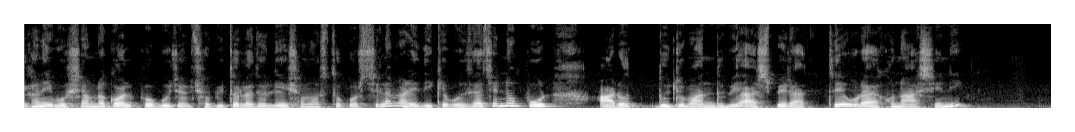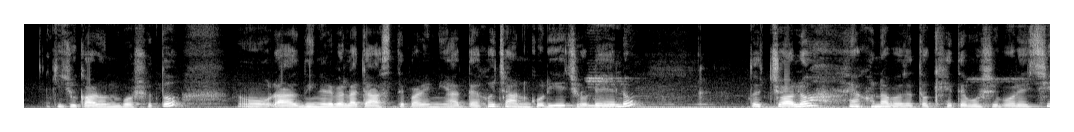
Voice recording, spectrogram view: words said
এখানেই বসে আমরা গল্প গুজব ছবি তোলাতুলি এই সমস্ত করছিলাম। আর এদিকে বসে আছে নূপুর। আরও দুটো বান্ধবী আসবে রাত্রে, ওরা এখন আসেনি। কিছু কারণবশত ওরা দিনের বেলাতে আসতে পারেনি। আর দেখো চান করিয়ে চলে এলো। তো চলো, এখন আপাতত খেতে বসে পড়েছি।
